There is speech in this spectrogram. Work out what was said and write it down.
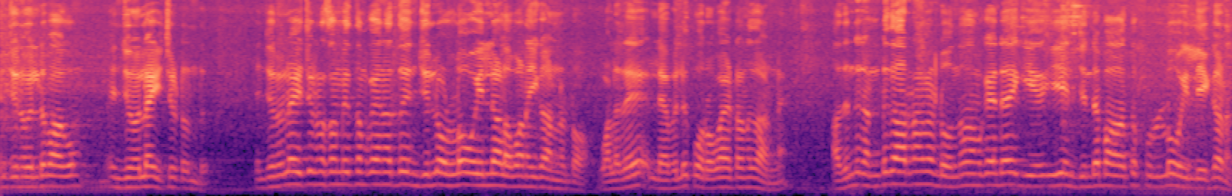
എഞ്ചിൻ ഓയിലിന്റെ ഭാഗം എഞ്ചിൻ ഓയിൽ അഴിച്ചിട്ടുണ്ട്. എഞ്ചിൻ ഓയിൽ അഴിച്ചിടുന്ന സമയത്ത് നമുക്ക് അതിനകത്ത് എഞ്ചിനിലുള്ള ഓയിലിന്റെ അളവാണ് ഈ കാണുന്നത് കേട്ടോ. വളരെ ലെവൽ കുറവായിട്ടാണ് കാണുന്നത്. അതിന് രണ്ട് കാരണങ്ങളുണ്ട്. ഒന്ന് നമുക്ക് അതിന്റെ ഈ എഞ്ചിന്റെ ഭാഗത്ത് ഫുൾ ഓയിൽ ലീക്കാണ്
